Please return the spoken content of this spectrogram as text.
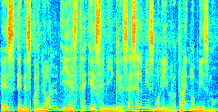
es en español y este es en inglés. Es el mismo libro, traen lo mismo.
